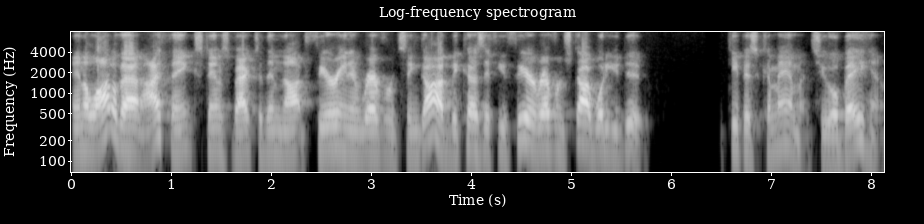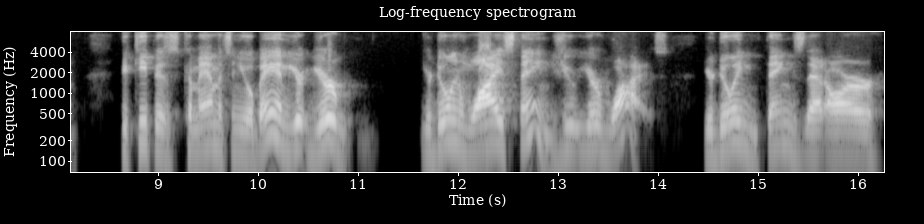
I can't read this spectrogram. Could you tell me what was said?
And a lot of that, I think, stems back to them not fearing and reverencing God. Because if you fear and reverence God, what do you do? You keep His commandments. You obey Him. If you keep His commandments and you obey Him, you're you're you're doing wise things. You you're wise. You're doing things that are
